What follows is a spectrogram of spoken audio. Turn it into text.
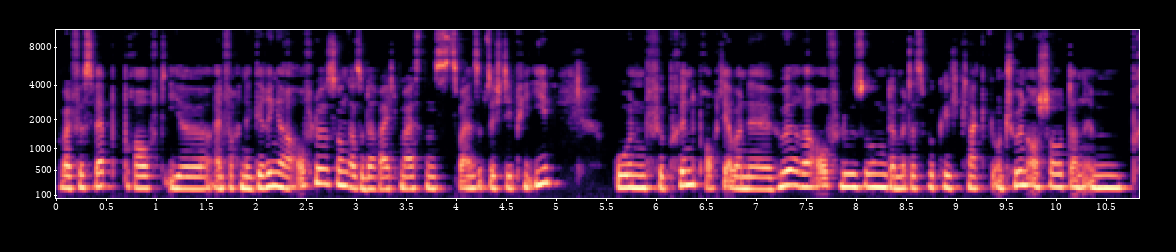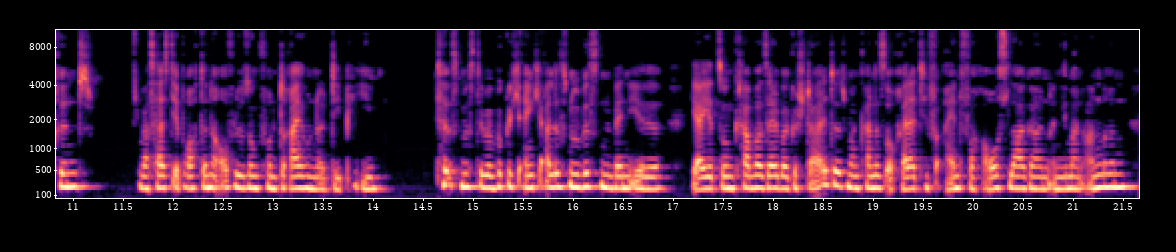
Weil fürs Web braucht ihr einfach eine geringere Auflösung, also da reicht meistens 72 dpi. Und für Print braucht ihr aber eine höhere Auflösung, damit das wirklich knackig und schön ausschaut dann im Print. Was heißt, ihr braucht eine Auflösung von 300 dpi. Das müsst ihr aber wirklich eigentlich alles nur wissen, wenn ihr ja jetzt so ein Cover selber gestaltet. Man kann es auch relativ einfach auslagern an jemand anderen.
